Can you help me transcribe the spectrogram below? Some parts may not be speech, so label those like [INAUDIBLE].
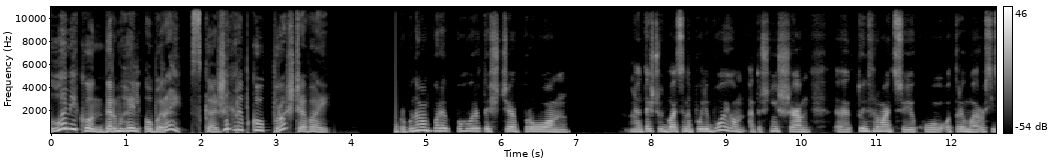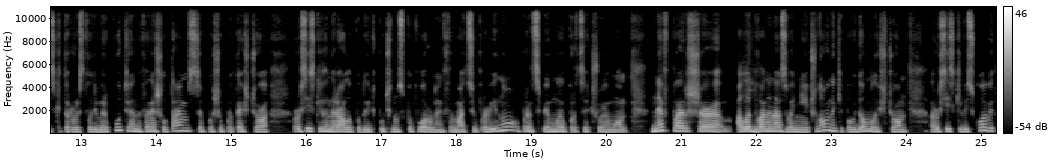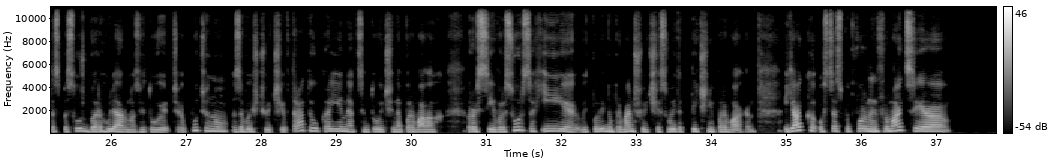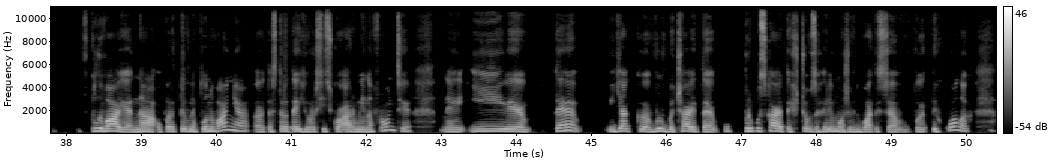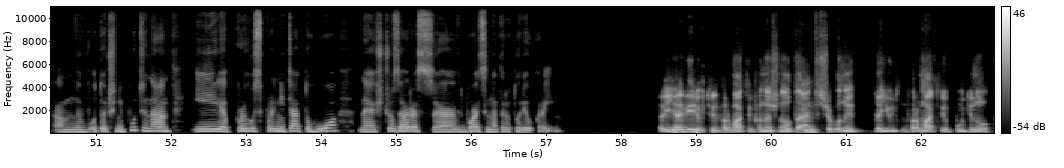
Ламікон Дермгель обирай, скажи грибку прощавай. Пропоную вам поговорити ще про те, що відбувається на полі бою, а точніше, е, ту інформацію, яку отримує російський терорист Володимир Путін. Financial Times пише про те, що російські генерали подають Путіну спотворену інформацію про війну. У принципі, ми про це чуємо не вперше, але два неназвані чиновники повідомили, що російські військові та спецслужби регулярно звітують Путіну, завищуючи втрати України, акцентуючи на перевагах Росії в ресурсах і відповідно применшуючи свої тактичні переваги. Як ось ця спотворена інформація впливає на оперативне планування е, та стратегію російської армії на фронті, е, і те, як ви вбачаєте, припускаєте, що взагалі може відбуватися в тих колах ем, в оточенні Путіна, і про його сприйняття того, е, що зараз відбувається на території України. Я вірю в цю інформацію Financial Times, що вони дають інформацію Путіну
